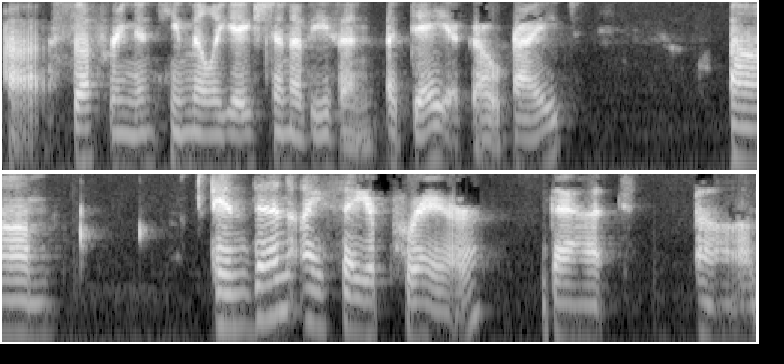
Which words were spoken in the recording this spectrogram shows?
uh, suffering and humiliation of even a day ago, right? Um, and then I say a prayer that uh,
